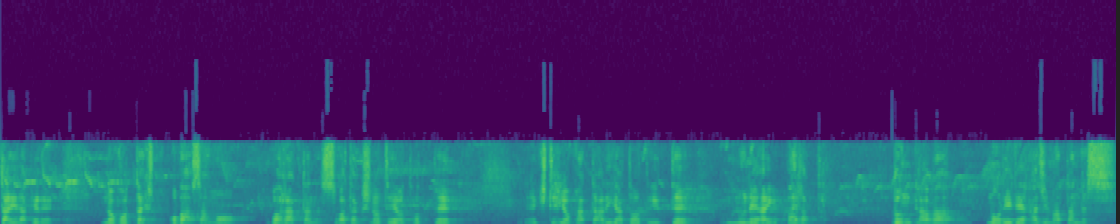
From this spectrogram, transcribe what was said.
2人だけで残ったおばあさんも笑ったんです。私の手を取って来てよかったありがとうと言って胸がいっぱいだった。文化が森で始まったんです。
